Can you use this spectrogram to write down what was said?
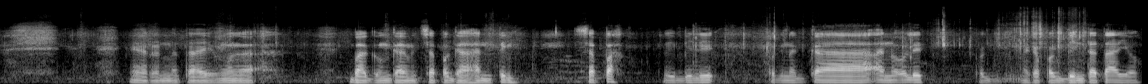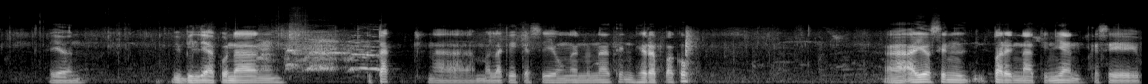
Meron na tayo mga bagong gamit sa paghahunting. Isa pa bibili. Pag nagka ano ulit pag nakapagbinta tayo. Ayun. Bibili ako ng itak na malaki kasi yung ano natin hirap ako. Ah, ayusin pa rin natin yan kasi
